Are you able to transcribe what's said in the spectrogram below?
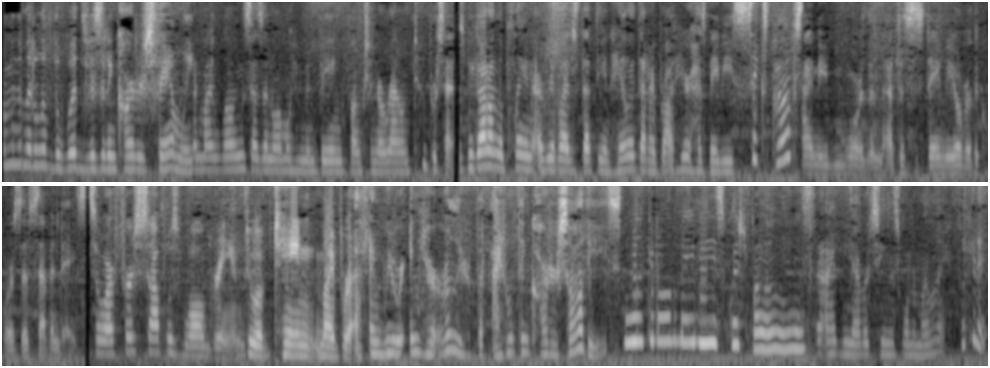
I'm in the middle of the woods visiting Carter's family, and my lungs as a normal human being function around 2%. As we got on the plane, I realized that the inhaler that I brought here has maybe six puffs. I need more than that to sustain me over the course of seven days. So our first stop was Walgreens to obtain my breath. And we were in here earlier, but I don't think Carter saw these. Look at all the baby squishmallows. I've never seen this one in my life. Look at it.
